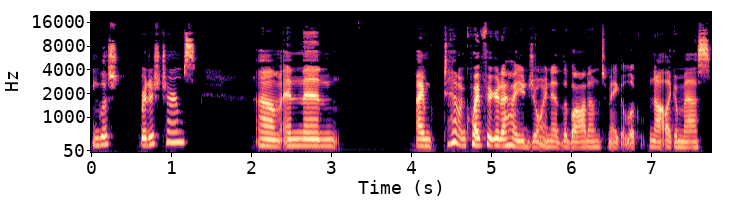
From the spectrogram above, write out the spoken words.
English British terms. Um, and then I haven't quite figured out how you join at the bottom to make it look not like a mess.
